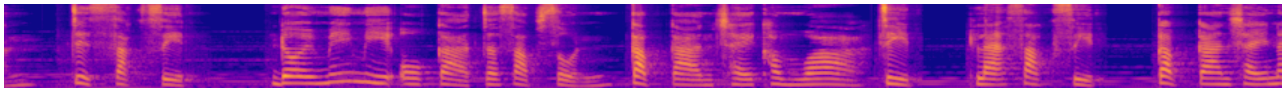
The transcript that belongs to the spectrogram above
ร จิตศักดิ์สิทธิ์ โดยไม่มีโอกาสจะสับสนกับการใช้คำว่า จิต และศักดิ์สิทธิ์ กับการใช้ใน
